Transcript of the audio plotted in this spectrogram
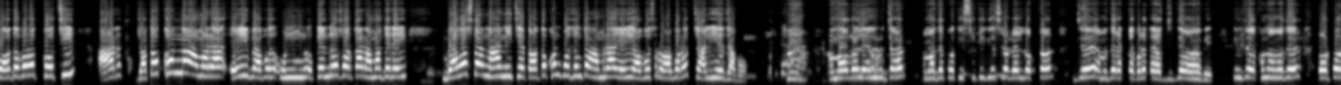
পদ অবরোধ করছি। আর যতক্ষণ না আমরা এই কেন্দ্র সরকার আমাদের এই ব্যবস্থা না নিচ্ছে, ততক্ষণ পর্যন্ত আমরা এই অবরোধ চালিয়ে যাব। হ্যাঁ আমরা ল্যান্ড আমাদের প্রতিশ্রুতি দিয়েছিল রেল দপ্তর যে আমাদের একটা করে কাজ দেওয়া হবে। কিন্তু এখন আমাদের পরপর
